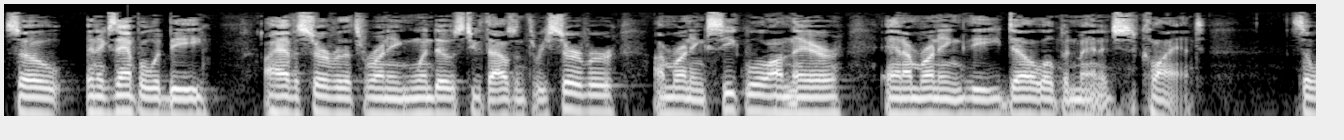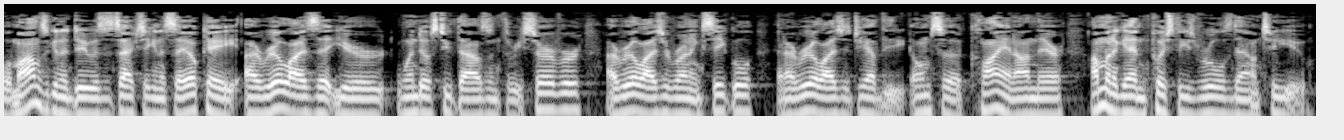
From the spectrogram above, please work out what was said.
So an example would be, I have a server that's running Windows 2003 server. I'm running SQL on there and I'm running the Dell Open Managed client. So what mom's going to do is it's actually going to say, okay, I realize that you're Windows 2003 server. I realize you're running SQL and I realize that you have the OMSA client on there. I'm going to go ahead and push these rules down to you.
